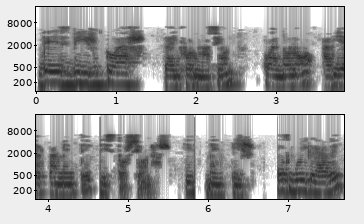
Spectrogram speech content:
desvirtuar la información, cuando no abiertamente distorsionar y mentir. Es muy grave,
